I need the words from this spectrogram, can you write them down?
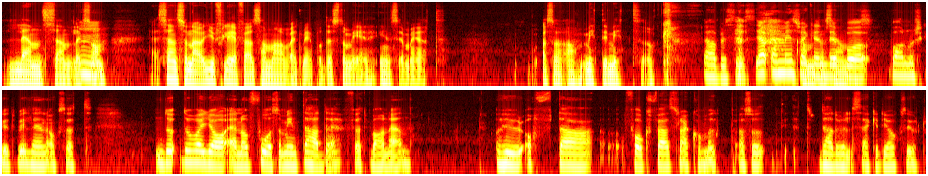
länsen. Liksom. Mm. Sen så när, ju fler födelser man har varit med på, desto mer inser man ju att alltså, ja, mitt är mitt. Och Ja, precis. Jag, jag minns verkligen det på barnmorskeutbildningen också. Att då, då var jag en av få som inte hade fött barn än. Och hur ofta folks födslar kom upp. Alltså, det hade väl säkert jag också gjort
